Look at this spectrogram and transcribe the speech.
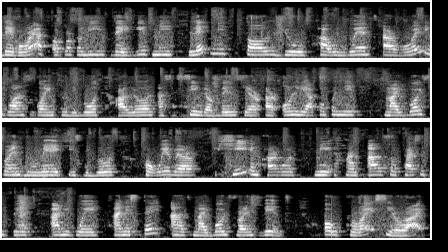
The great opportunity they give me, let me tell you how it went. I really was going to debut alone as a singer dancer and only accompanied my boyfriend to make his debut. However, he encouraged me and also participate anyway and stay as my boyfriend did. Oh crazy, right?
